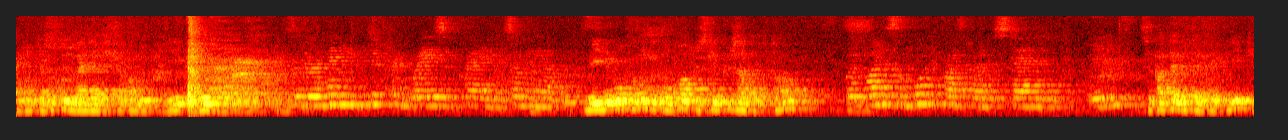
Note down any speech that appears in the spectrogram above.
Donc il y a beaucoup de manières différentes de prier, que d'autres. So there are many different ways of praying and so many others. Mais il est bon pour nous de comprendre que ce qui est plus important, c'est pas telle ou telle technique,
